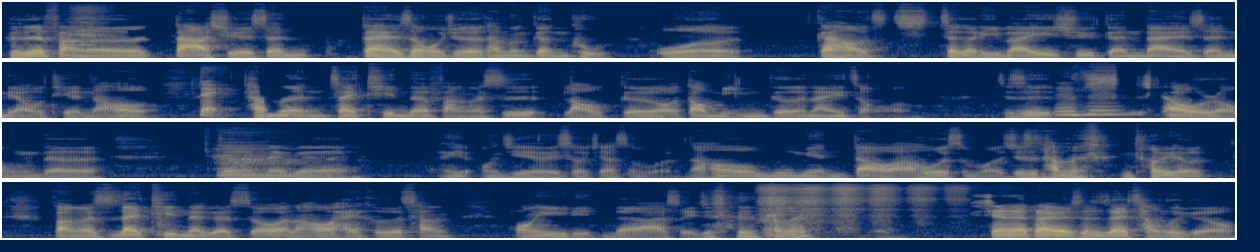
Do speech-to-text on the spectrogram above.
可是反而大学生大学生，我觉得他们更酷。我刚好这个礼拜一去跟大学生聊天，然后对他们在听的反而是老歌哦，到民歌那一种哦，就是嗯哼施孝荣的的那个。哎，忘记有一首叫什么了，然后木棉道啊，或者什么，就是他们 都有，反而是在听那个时候，然后还合唱黄以玲的啊，所以就是他们 现在大学生是在唱这个哦。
